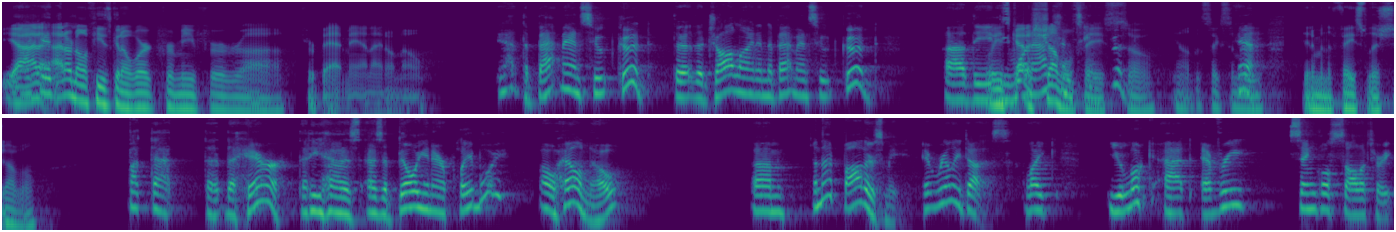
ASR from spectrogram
Yeah, Like I, it- I don't know if he's gonna work for me for uh, for Batman. I don't know. Yeah, the Batman suit, good. The the jawline in the Batman suit, good. Uh, the Well, he's the got a shovel face, good. so you know it looks like somebody Yeah. Hit him in the face with a shovel. But that the the hair that he has as a billionaire playboy, oh hell no. Um, and that bothers me. It really does. Like you look at every single solitary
